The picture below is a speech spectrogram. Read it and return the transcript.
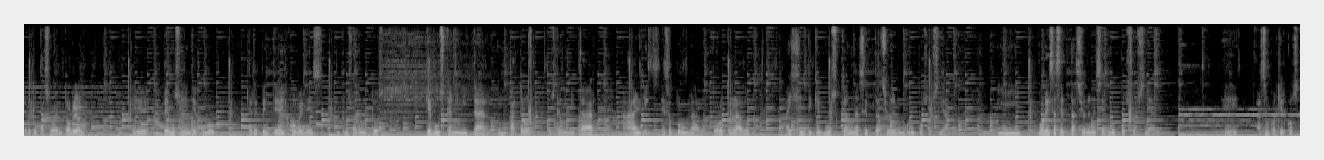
de lo que pasó en Torreón. Eh, vemos hoy en día cómo de repente hay jóvenes incluso adultos, que buscan imitar un patrón, buscan imitar a alguien. Eso por un lado. Por otro lado, hay gente que busca una aceptación en un grupo social. Y por esa aceptación en ese grupo social, eh, hacen cualquier cosa.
